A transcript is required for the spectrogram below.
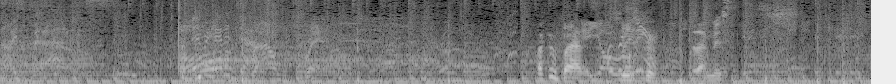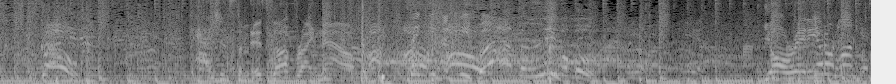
Nice pass. Never had it down. Round threat. I feel bad. Hey, that I missed. Go. Catching some. It's up right now. Think you can keep up? Oh, unbelievable. Y'all ready? Yo, don't hug it.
